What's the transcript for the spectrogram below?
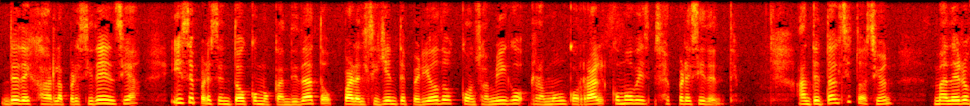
de dejar la presidencia y se presentó como candidato para el siguiente periodo con su amigo Ramón Corral como vicepresidente. Ante tal situación, Madero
